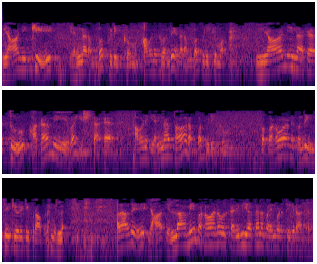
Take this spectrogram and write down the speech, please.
ஞானிக்கு என்ன ரொம்ப பிடிக்கும். அவனுக்கு வந்து என்ன ரொம்ப பிடிக்குமா? ஞானி நக து அகமேவ இஷ்டக. அவனுக்கு என்ன தான் ரொம்ப பிடிக்கும். இப்ப பகவானுக்கு வந்து இன்செக்யூரிட்டி ப்ராப்ளம் இல்லை. அதாவது யார் எல்லாமே பகவான ஒரு கருவியா தானே பயன்படுத்துகிறார்கள்.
